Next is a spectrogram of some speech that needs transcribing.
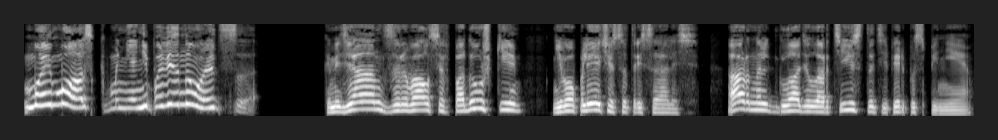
«Мой мозг мне не повинуется!» Комедиант зарывался в подушки его плечи сотрясались. Арнольд гладил артиста теперь по спине.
